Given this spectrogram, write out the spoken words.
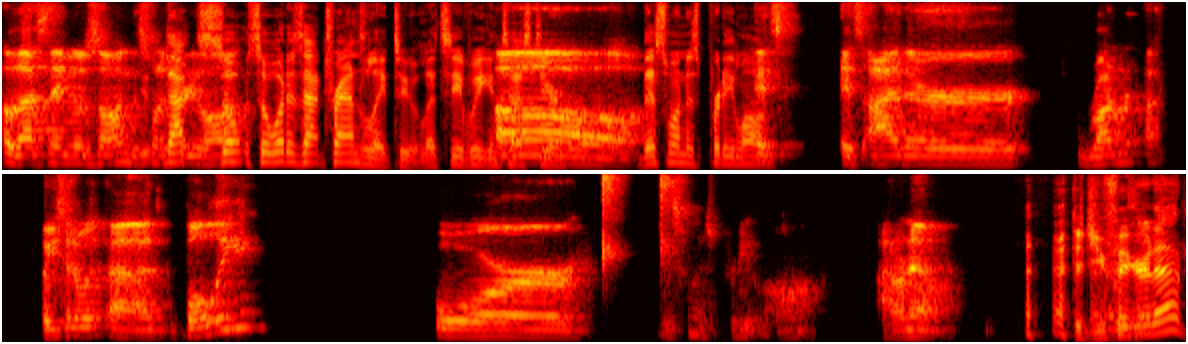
Oh, that's the name of the song. This one's That- pretty long. so, so what does that translate to? Let's see if we can test here. oh, This one is pretty long. it's it's either run. Uh, oh, you said it was uh, bully, or this one is pretty long. I don't know. Did you figure it? it out?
